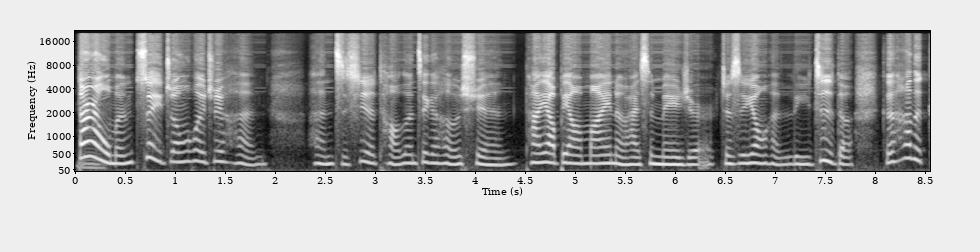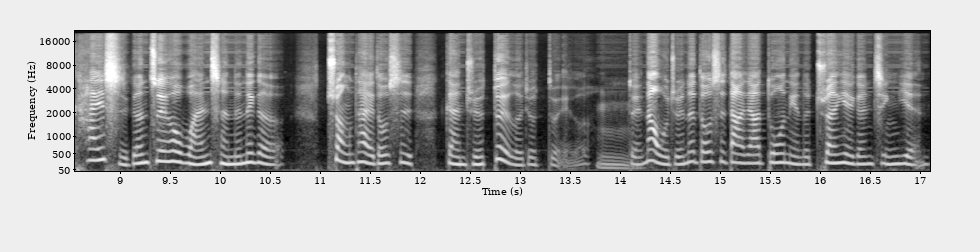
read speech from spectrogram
当然，嗯我们最终会去很很仔细的讨论这个和弦，它要不要 minor 还是 major，就是用很理智的，可是它的开始跟最后完成的那个状态都是感觉对了就对了。嗯，对，那我觉得那都是大家多年的专业跟经验，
